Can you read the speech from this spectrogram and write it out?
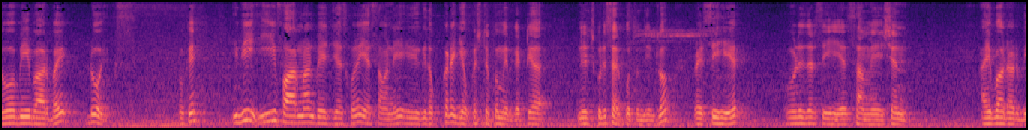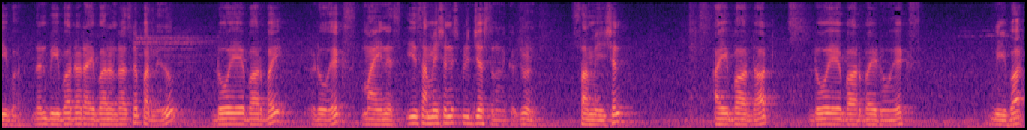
doe B bar by doe X okay ఇది ఈ ఫార్ములాని బేస్ చేసుకొని చేస్తామండి. ఇది ఒక్కటే ఒక్క స్టెప్ మీరు గట్టిగా నేర్చుకుంటే సరిపోతుంది దీంట్లో. Right C here what is that C here summation I bar dot B bar దాని B bar dot I bar అని రాసినా పర్లేదు doe A bar by doe X minus ఈ సమేషన్ని స్ప్లిట్ చేస్తున్నాను ఇక్కడ చూడండి summation I bar dot doe A bar by doe X B bar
